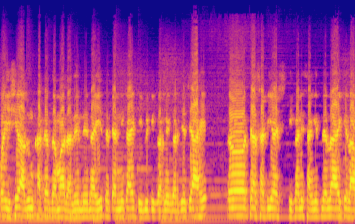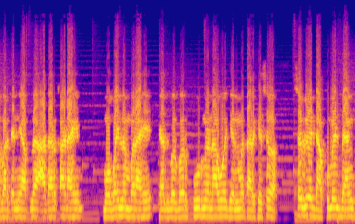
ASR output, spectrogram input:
पैसे अजून खात्यात जमा झालेले नाही तर त्यांनी काय डीबीटी करणे गरजेचे आहे. तर त्यासाठी या ठिकाणी सांगितलेलं आहे की लाभार्थ्यांनी आपलं आधार कार्ड आहे मोबाईल नंबर आहे त्याचबरोबर पूर्ण नाव व जन्मतारखेसह सगळे डॉक्युमेंट बँक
